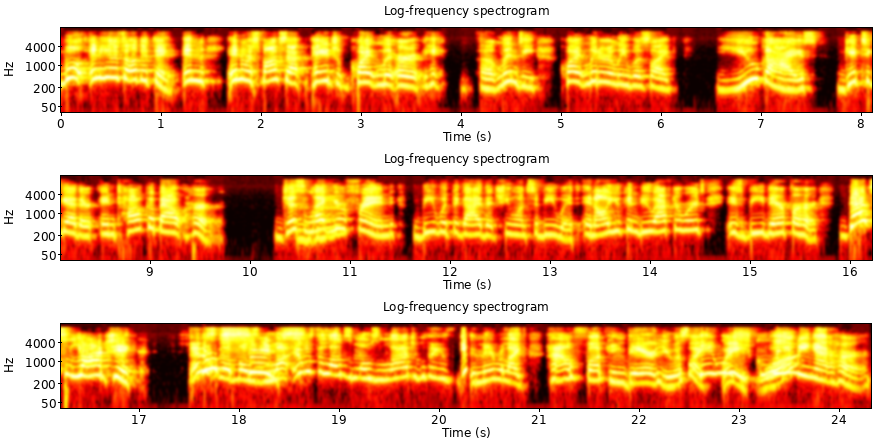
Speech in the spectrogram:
Well, and here's the other thing. In in response, that Paige quite li- or uh, Lindsay quite literally was like, "You guys get together and talk about her. Just mm-hmm. let your friend be with the guy that she wants to be with, and all you can do afterwards is be there for her. That's logic. That is the most. Lo- it was the most logical thing, and they were like, "How fucking dare you?" It's like they were wait, screaming what? at her.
